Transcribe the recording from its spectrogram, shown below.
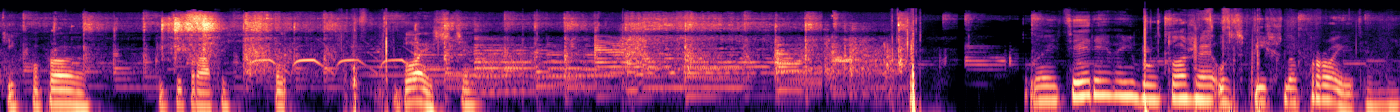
Тільки попробую підібратись бл- ближче. Ну і цей рівень був теж успішно пройдений.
